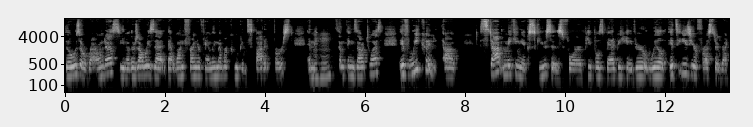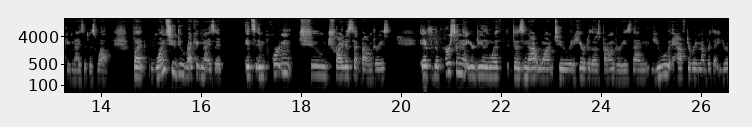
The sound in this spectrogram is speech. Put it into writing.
those around us, you know, there's always that that one friend or family member who can spot it first and they hmm some things out to us. If we could uh, stop making excuses for people's bad behavior, will it's easier for us to recognize it as well. But once you do recognize it, it's important to try to set boundaries. If the person that you're dealing with does not want to adhere to those boundaries, then you have to remember that you're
